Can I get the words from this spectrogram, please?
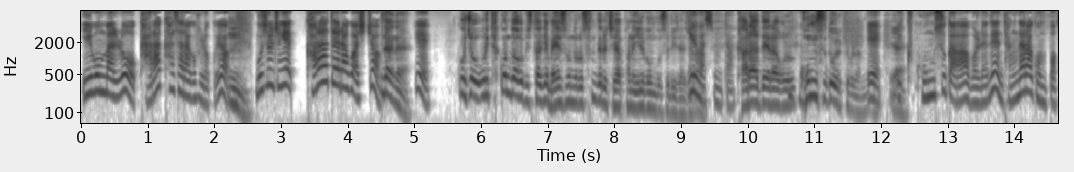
일본말로 가라카사라고 불렀고요. 음. 무술 중에 가라데라고 아시죠? 네네. 예, 그저 우리 태권도하고 비슷하게 맨손으로 상대를 제압하는 일본 무술이라죠. 예 맞습니다. 가라데라고 공수도 이렇게 불렀는데. 예, 이그 공수가 원래는 당나라 권법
